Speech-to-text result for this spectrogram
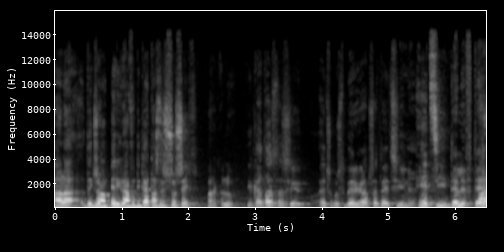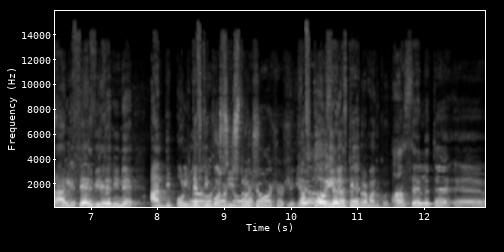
αλλά δεν ξέρω αν περιγράφω την κατάσταση όσο έχει. Παρακαλώ. Η κατάσταση, έτσι όπως την περιγράψατε, έτσι είναι. Έτσι είναι. Τελευταία. Άρα αληθεύει, δεν είναι αντιπολιτευτικός όχι, σύστρος. Όχι, όχι, όχι. Αυτό είναι, αυτή είναι η πραγματικότητα. Αν θέλετε, ε,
